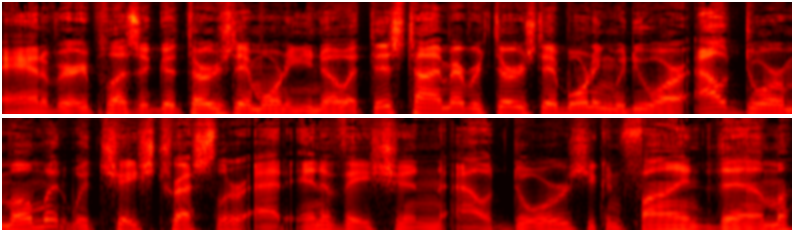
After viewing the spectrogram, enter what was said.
And a very pleasant good Thursday morning. You know, at this time every Thursday morning, we do our outdoor moment with Chase Tressler at Innovation Outdoors. You can find them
